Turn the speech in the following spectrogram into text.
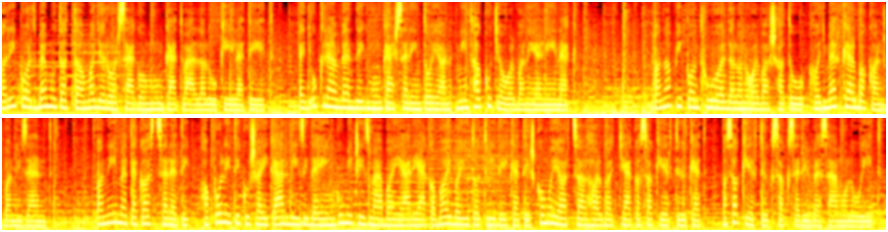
A riport bemutatta a Magyarországon munkát vállalók életét. Egy ukrán vendégmunkás szerint olyan, mintha kutyaolban élnének. A napi.hu oldalon olvasható, hogy Merkel bakancsban üzent. A németek azt szeretik, ha politikusaik árvíz idején gumicsizmában járják a bajba jutott vidéket és komoly arccal hallgatják a szakértőket, a szakértők szakszerű beszámolóit.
